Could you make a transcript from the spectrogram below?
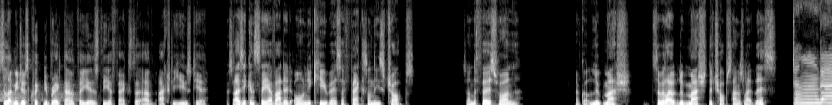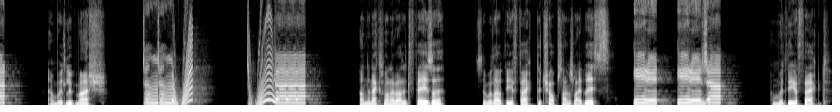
So let me just quickly break down for you the effects that I've actually used here. So as you can see, I've added only Cubase effects on these chops. So on the first one, I've got LoopMash. So without LoopMash, the chop sounds like this. And with LoopMash, on the next one, I've added phaser. So without the effect, the chop sounds like this. And with the effect,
